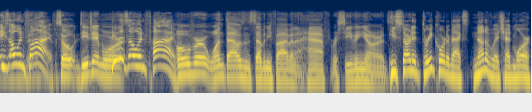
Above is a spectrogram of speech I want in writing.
he's zero and five. so DJ Moore He was zero and five. over 1075 and a half receiving yards. He started three quarterbacks, none of which had more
